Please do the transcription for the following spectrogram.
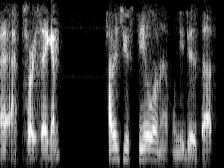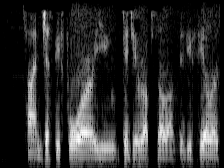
Uh, sorry, say again. How did you feel on it when you did it that time, just before you did your rope solo? Did you feel as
